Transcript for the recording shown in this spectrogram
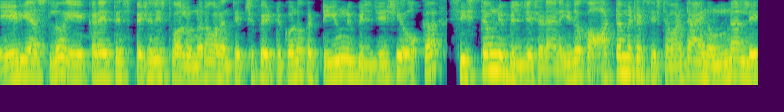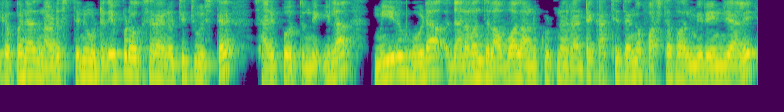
ఏరియాస్లో ఎక్కడైతే స్పెషలిస్ట్ వాళ్ళు ఉన్నారో వాళ్ళని తెచ్చి పెట్టుకొని ఒక టీమ్ని బిల్డ్ చేసి ఒక సిస్టమ్ని బిల్డ్ చేశాడు ఆయన. ఇది ఒక ఆటోమేటెడ్ సిస్టమ్ అంటే ఆయన ఉన్నా లేకపోయినా అది నడుస్తూనే ఉంటుంది. ఎప్పుడు ఒకసారి ఆయన వచ్చి చూస్తే సరిపోతుంది. ఇలా మీరు కూడా ధనవంతులు అవ్వాలనుకుంటున్నారు అంటే ఖచ్చితంగా ఫస్ట్ ఆఫ్ ఆల్ మీరు ఏం చేయాలి?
